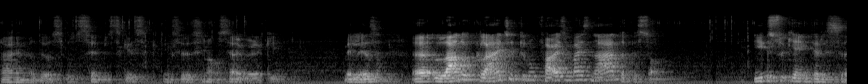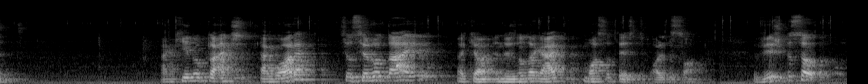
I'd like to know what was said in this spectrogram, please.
ai meu Deus, eu sempre esqueço que tem que selecionar o server aqui. Beleza? É, lá no client tu não faz mais nada, pessoal. Isso que é interessante. Aqui no client, agora, se você rodar ele, aqui ó, no da Gato, mostra o texto, olha só. Veja, pessoal,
